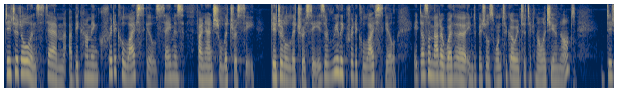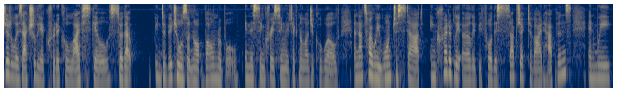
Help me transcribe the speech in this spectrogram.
digital and STEM are becoming critical life skills, same as financial literacy. Digital literacy is a really critical life skill. It doesn't matter whether individuals want to go into technology or not. Digital is actually a critical life skill so that individuals are not vulnerable in this increasingly technological world. And that's why we want to start incredibly early before this subject divide happens and we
